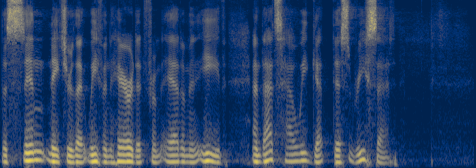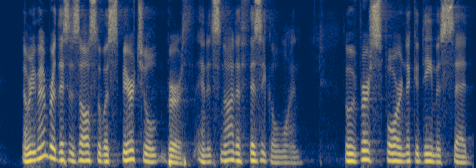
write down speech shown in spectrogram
the sin nature that we've inherited from Adam and Eve. And that's how we get this reset. Now remember, this is also a spiritual birth, and it's not a physical one. So in verse 4, Nicodemus said,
